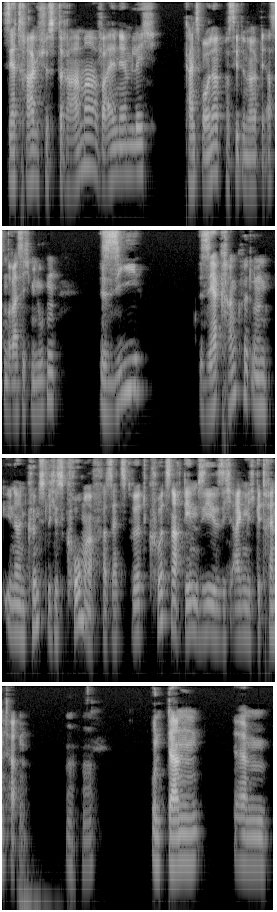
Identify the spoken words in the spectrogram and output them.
sehr tragisches Drama, weil nämlich, kein Spoiler, passiert innerhalb der ersten 30 Minuten, sie sehr krank wird und in ein künstliches Koma versetzt wird, kurz nachdem sie sich eigentlich getrennt hatten. Mhm. Und dann ähm,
